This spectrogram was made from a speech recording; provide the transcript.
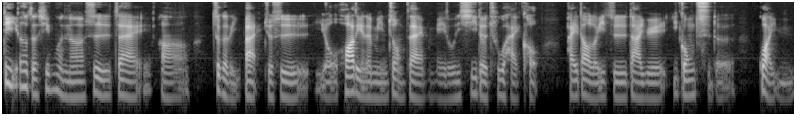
第二则新闻呢，是在啊这个礼拜，就是有花莲的民众在美伦溪的出海口拍到了一只大约一公尺的怪鱼。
